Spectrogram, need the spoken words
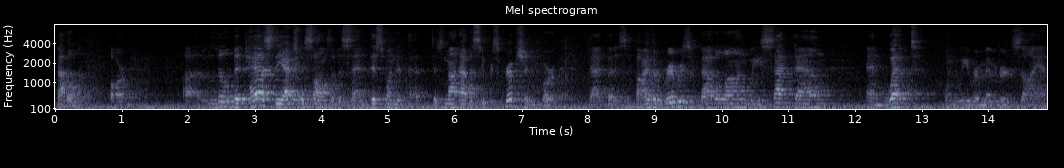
Babylon, or a little bit past the actual Psalms of Ascent. This one uh, does not have a superscription for that, but it's by the rivers of Babylon we sat down and wept when we remembered Zion.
